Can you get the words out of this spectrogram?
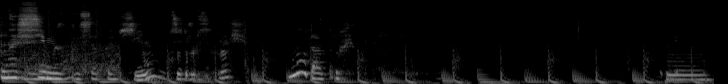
На сім з десяти. Сім? Це трохи краще. Ну так, трохи. М.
